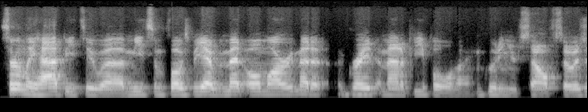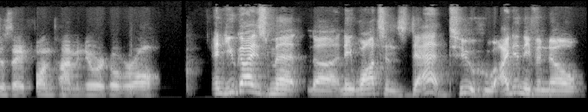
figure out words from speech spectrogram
certainly happy to uh, meet some folks. But yeah, we met Omar. We met a, a great amount of people, uh, including yourself. So it was just a fun time in Newark overall. And you guys met uh, Nate Watson's dad too, who I didn't even know.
